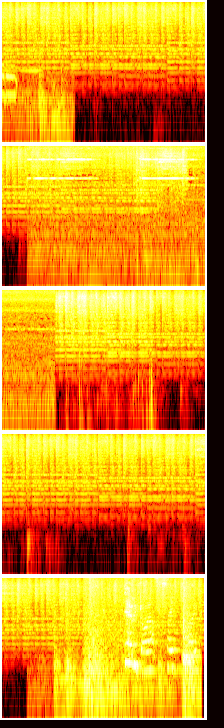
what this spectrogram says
There we go, that's a safe side.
